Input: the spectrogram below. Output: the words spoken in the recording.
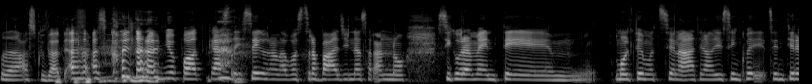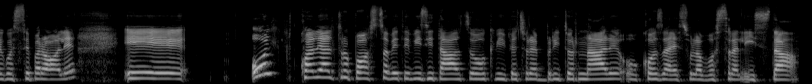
ah, scusate, ascoltano il mio podcast e seguono la vostra pagina saranno sicuramente mm, molto emozionate no, di sen- sentire queste parole. E quale altro posto avete visitato che vi piacerebbe ritornare o cosa è sulla vostra lista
